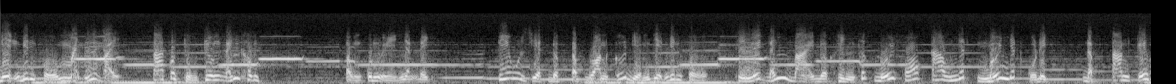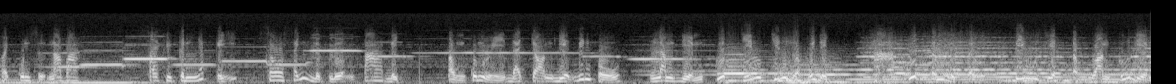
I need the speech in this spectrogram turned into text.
Điện Biên Phủ mạnh như vậy Ta có chủ trương đánh không? Tổng quân ủy nhận định Tiêu diệt được tập đoàn cứ điểm Điện Biên Phủ Thì mới đánh bại được hình thức đối phó cao nhất mới nhất của địch Đập tan kế hoạch quân sự Nava sau khi cân nhắc kỹ, so sánh lực lượng ta địch, Tổng quân ủy đã chọn Điện Biên Phủ làm điểm quyết chiến chiến lược với địch, hạ quyết tâm lịch sử tiêu diệt tập đoàn cứ điểm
